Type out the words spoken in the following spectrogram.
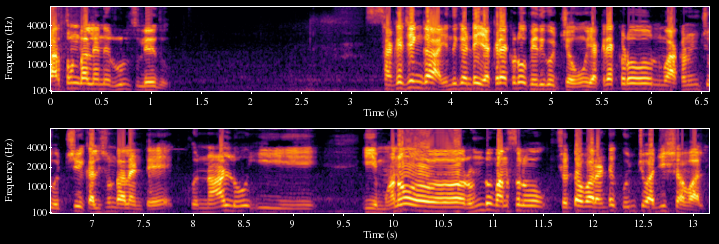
భర్త ఉండాలనే రూల్స్ లేదు. సహజంగా ఎందుకంటే ఎక్కడెక్కడో పెరిగొచ్చాము ఎక్కడెక్కడో నువ్వు అక్కడ నుంచి వచ్చి కలిసి ఉండాలంటే కొన్నాళ్ళు ఈ ఈ మనో రెండు మనసులు చెట్టు అవ్వాలంటే కొంచెం అడ్జస్ట్ అవ్వాలి.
